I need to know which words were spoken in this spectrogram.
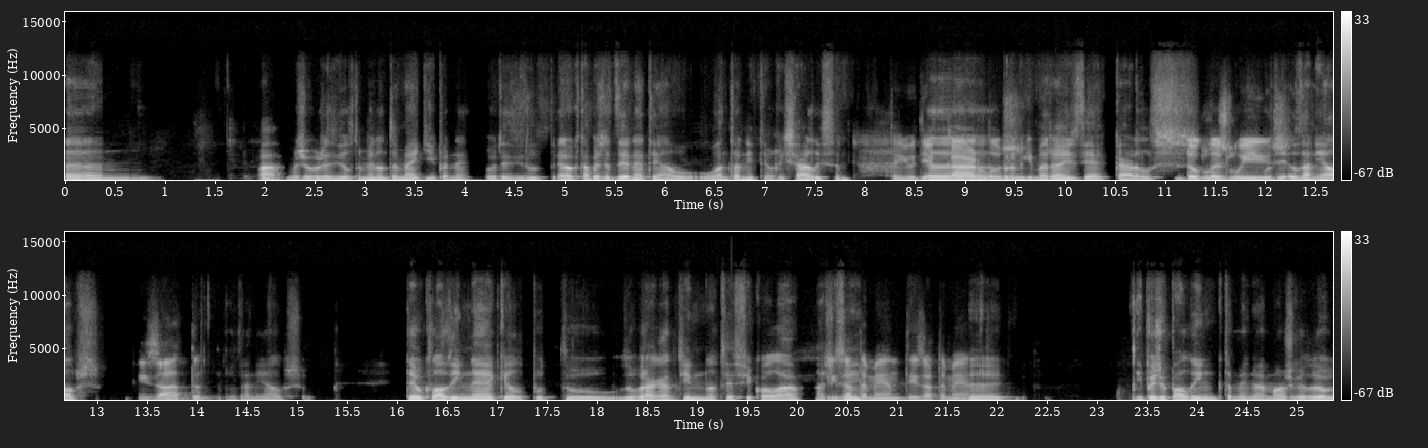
Ahm, pá, mas o Brasil também não tem uma equipa, né? O Brasil era o que estavas a dizer, né? Tem o, o Anthony, tem o Richarlison, Tem o Diego ah, Carlos, Bruno Guimarães, Diego Carlos, Douglas o, Luiz, Di- o Dani Alves, exato. o Dani Alves. Tem o Claudinho, né? Aquele puto do, do Bragantino, não sei se ficou lá, acho que. Exatamente, exatamente. Eh, e depois o Paulinho, que também não é mau jogador,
